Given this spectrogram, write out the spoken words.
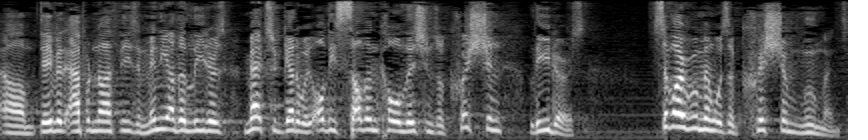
um, David Abernathy, and many other leaders met together with all these southern coalitions of Christian leaders. Civil rights movement was a Christian movement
